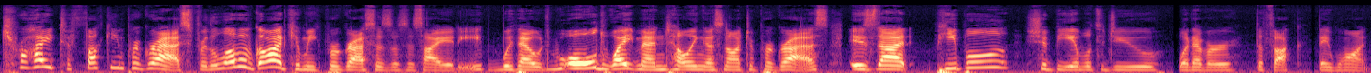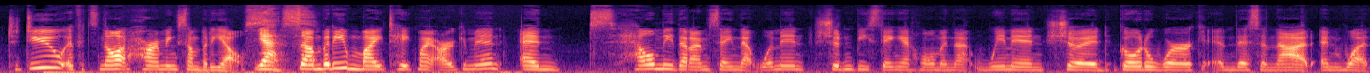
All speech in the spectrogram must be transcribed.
try to fucking progress. For the love of God, can we progress as a society without old white men telling us not to progress? Is that people should be able to do whatever the fuck they want to do if it's not harming somebody else. Yes. Somebody might take my argument and tell me that I'm saying that women shouldn't be staying at home and that women should go to work and this and that. And what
